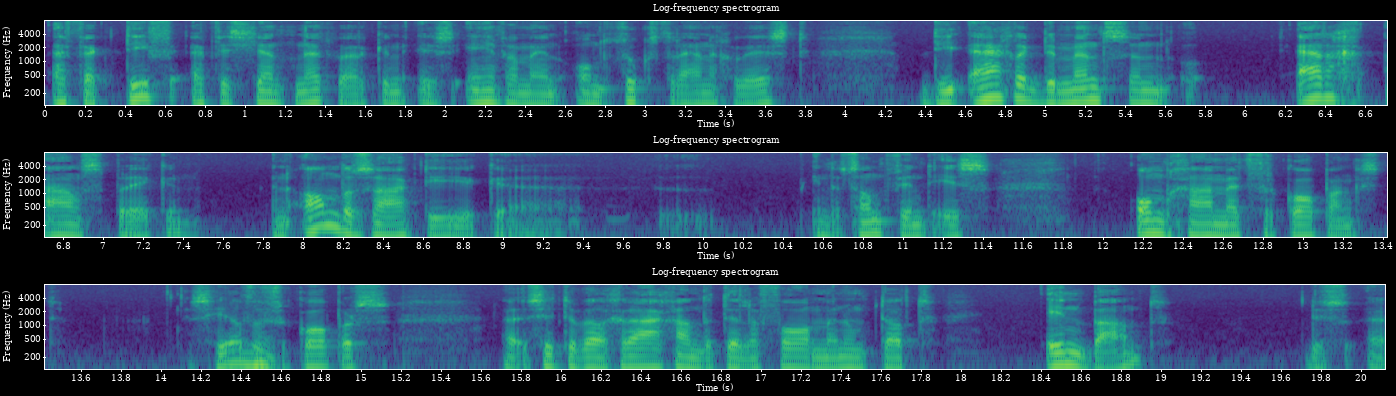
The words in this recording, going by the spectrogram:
effectief, efficiënt netwerken is een van mijn onderzoeksterreinen geweest, die eigenlijk de mensen erg aanspreken. Een andere zaak die ik uh, interessant vind is omgaan met verkoopangst. Dus heel veel hmm. verkopers uh, zitten wel graag aan de telefoon, men noemt dat inbound. Dus uh,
